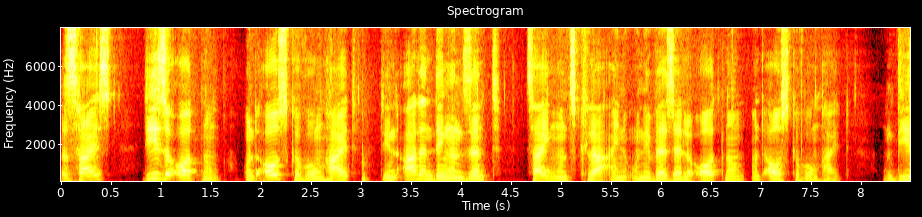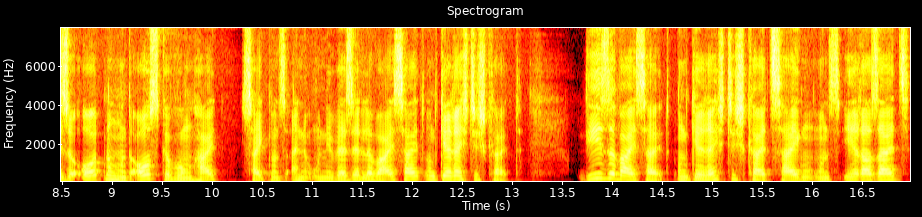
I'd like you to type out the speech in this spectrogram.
Das heißt, diese Ordnung und Ausgewogenheit, die in allen Dingen sind, zeigen uns klar eine universelle Ordnung und Ausgewogenheit. Und diese Ordnung und Ausgewogenheit zeigt uns eine universelle Weisheit und Gerechtigkeit. Diese Weisheit und Gerechtigkeit zeigen uns ihrerseits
